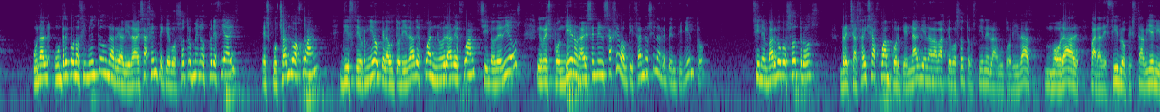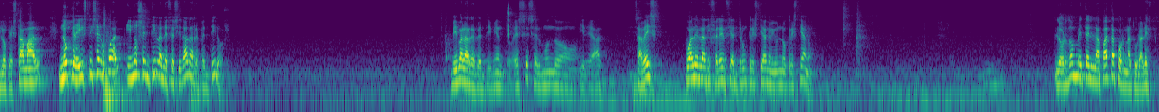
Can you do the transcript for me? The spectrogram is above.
un reconocimiento de una realidad. Esa gente que vosotros menospreciáis, escuchando a Juan, discernió que la autoridad de Juan no era de Juan, sino de Dios, y respondieron a ese mensaje bautizándose en arrepentimiento. Sin embargo, vosotros rechazáis a Juan porque nadie nada más que vosotros tiene la autoridad moral para decir lo que está bien y lo que está mal, no creísteis en Juan y no sentís la necesidad de arrepentiros. Viva el arrepentimiento, ese es el mundo ideal. ¿Sabéis cuál es la diferencia entre un cristiano y un no cristiano? Los dos meten la pata por naturaleza.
